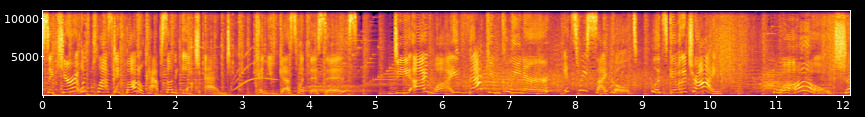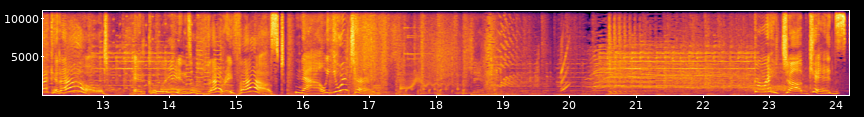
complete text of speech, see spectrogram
Secure it with plastic bottle caps on each end. Can you guess what this is? DIY vacuum cleaner! It's recycled. Let's give it a try. Wow, check it out! It cleans very fast. Now your turn. Great job, kids!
